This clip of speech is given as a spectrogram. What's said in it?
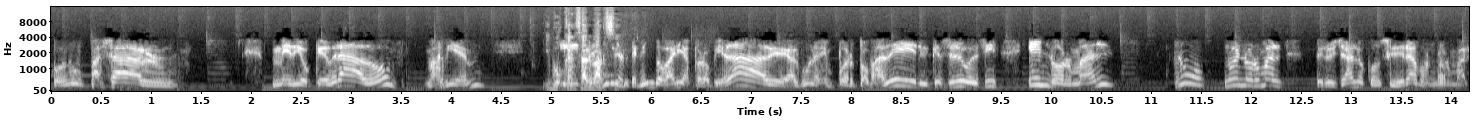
con un pasar medio quebrado, más bien. Y buscan salvarse. teniendo varias propiedades, algunas en Puerto Madero y qué sé yo, decir, ¿es normal? No, no es normal, pero ya lo consideramos normal.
